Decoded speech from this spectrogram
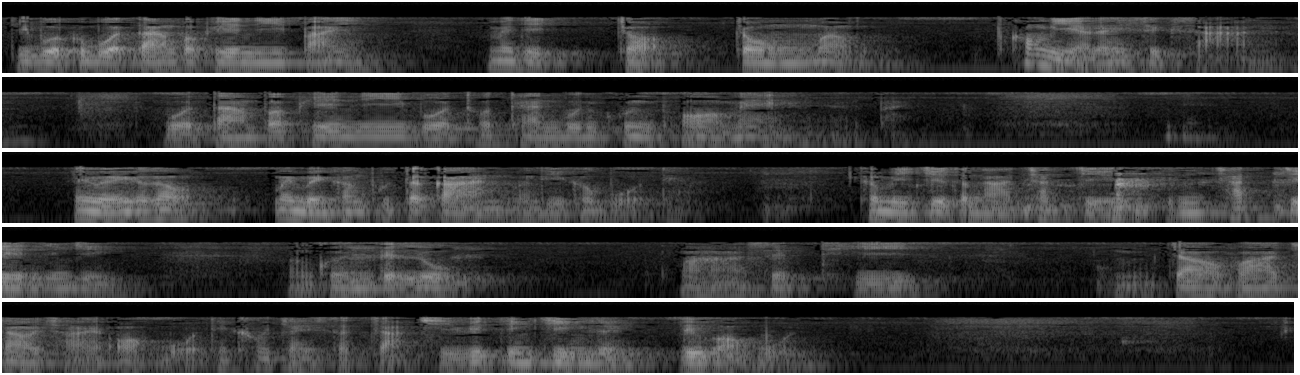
ที่บวชก็บวชตามประเพณีไป ไม่ได้เจาะจงว่า เขามีอะไรให้ศึกษาบวชตามประเพณีบวชทดแทนบุญคุณพ่อแม่ไปไม่เหมือนก็ไม่เหมือนครั้งพุทธกาลบางทีเขาบวชเขามีเจตนาชัดเจนเห็นชัดเจนจริง ๆ บางคนเป็นลูก มหาเศรษฐี เจ้าฟ้าเจ้าชายออกบวชให้เข้าใจสัจจะชีวิตจริง ๆ เลยหรือออกบวช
